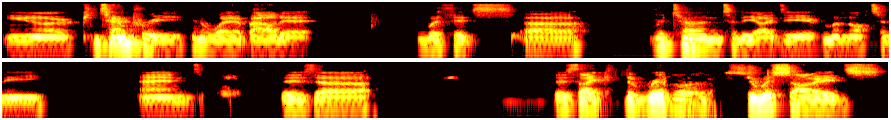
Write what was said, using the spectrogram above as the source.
you know, contemporary in a way about it, with its uh, return to the idea of monotony, and there's a uh, there's like the river of suicides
